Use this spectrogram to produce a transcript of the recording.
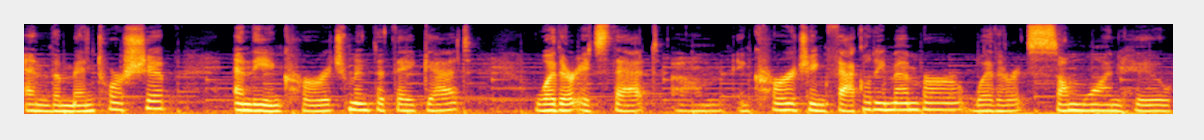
and the mentorship and the encouragement that they get, whether it's that um, encouraging faculty member, whether it's someone who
